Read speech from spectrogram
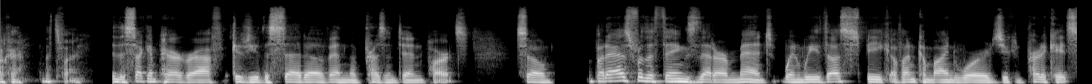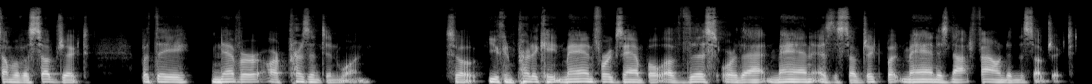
Okay, that's fine. The second paragraph gives you the said of and the present in parts. So, but as for the things that are meant, when we thus speak of uncombined words, you can predicate some of a subject, but they never are present in one. So you can predicate man, for example, of this or that man as the subject, but man is not found in the subject.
